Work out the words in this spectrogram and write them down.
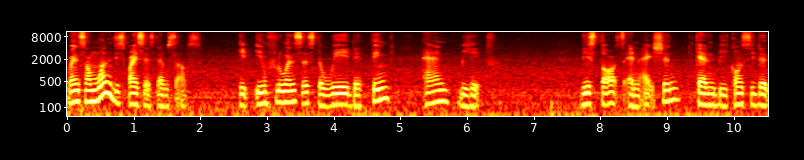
When someone despises themselves, it influences the way they think and behave. These thoughts and action can be considered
